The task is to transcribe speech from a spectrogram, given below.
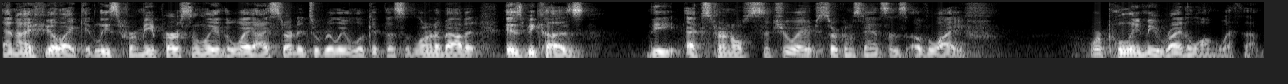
And I feel like, at least for me personally, the way I started to really look at this and learn about it is because the external situation, circumstances of life were pulling me right along with them.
